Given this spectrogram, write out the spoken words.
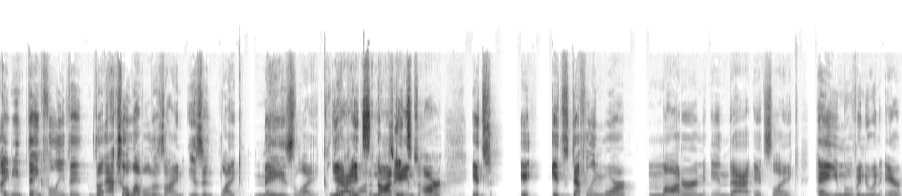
I mean, thankfully, the the actual level design isn't like maze like. Yeah, like a it's lot of not- it's- games are. It's it. It's definitely more modern in that it's like, hey, you move into an air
